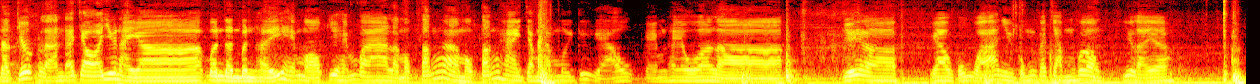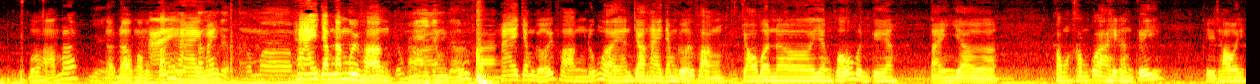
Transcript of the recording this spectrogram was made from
Đợt trước là anh đã cho ở dưới này ờ, bên đình Bình Thủy hẻm 1 với hẻm 3 là một tấn ờ, một tấn 250 kg gạo kèm theo ờ, là với ờ, rau củ quả như cũng cả trăm phải không? Với lại ờ, bữa hổm đó đợt, đợt mà một tấn hai mấy. 250 phần. Hai trăm rưỡi phần. Hai trăm rưỡi phần đúng rồi anh cho hai trăm rưỡi phần cho bên ờ, dân phố bên kia. Tại giờ không không có ai đăng ký thì thôi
